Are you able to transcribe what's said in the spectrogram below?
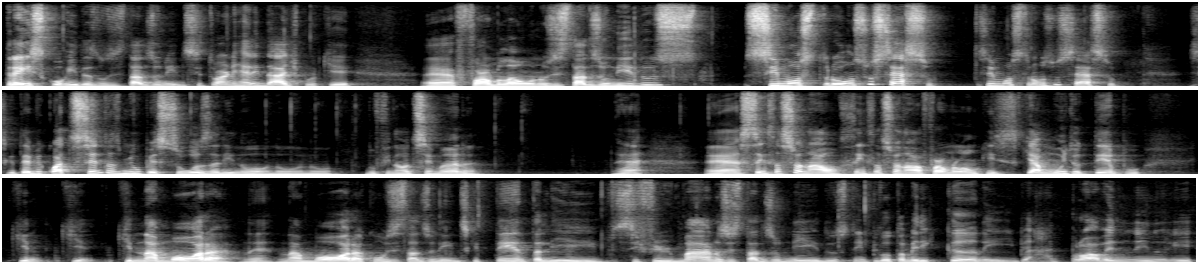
três corridas nos Estados Unidos se tornem realidade, porque é, Fórmula 1 nos Estados Unidos se mostrou um sucesso. Se mostrou um sucesso. Diz que teve 400 mil pessoas ali no, no, no, no final de semana. Né? É sensacional, sensacional. A Fórmula 1 que, que há muito tempo que, que, que, namora, né, namora com os Estados Unidos, que tenta ali se firmar nos Estados Unidos, tem piloto americano e ah, prova e, e,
